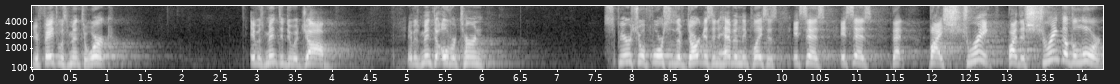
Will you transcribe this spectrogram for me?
Your faith was meant to work, it was meant to do a job, it was meant to overturn spiritual forces of darkness in heavenly places. It says, it says that by strength, by the strength of the Lord,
